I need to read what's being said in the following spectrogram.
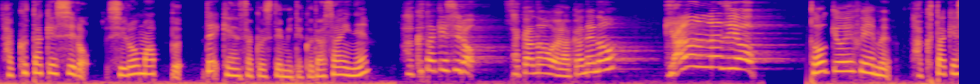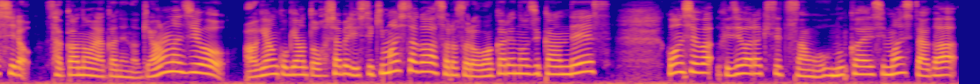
白竹白、白マップで検索してみてくださいね。白竹白、坂上茜のギャンラジオ東京 FM 白竹城坂野茜のギャンラジオ。あギャンコギャンとおしゃべりしてきましたがそろそろお別れの時間です。今週は藤原季節さんをお迎えしましたが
